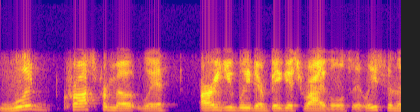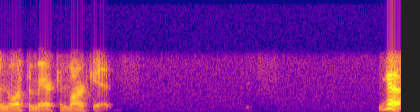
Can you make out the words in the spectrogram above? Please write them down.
would cross promote with arguably their biggest rivals, at least in the North American market? Yeah,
